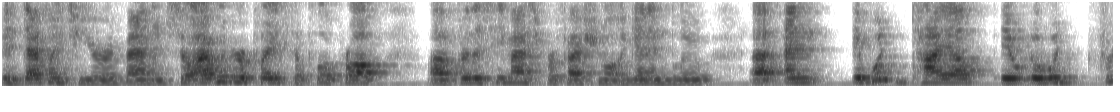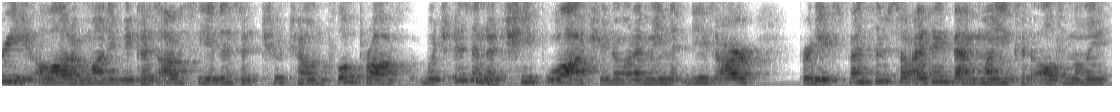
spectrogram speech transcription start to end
is definitely to your advantage. So I would replace the Ploprof uh, for the Seamaster Professional, again in blue. Uh, and it would tie up, it, it would free a lot of money because obviously it is a two-tone Ploprof, which isn't a cheap watch, you know what I mean? These are pretty expensive, so I think that money could ultimately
